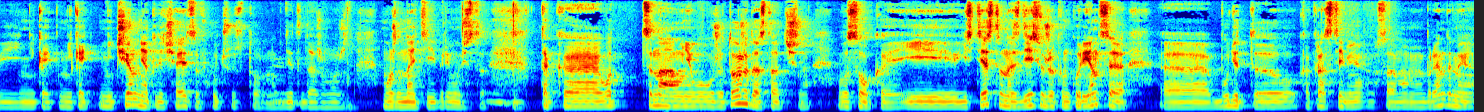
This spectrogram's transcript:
И, и никак, никак- ничем не отличается в худшую сторону. Где-то даже может, можно найти и преимущество. Так э, вот цена у него уже тоже достаточно высокая, и, естественно, здесь уже конкуренция э, будет э, как раз с теми самыми брендами,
